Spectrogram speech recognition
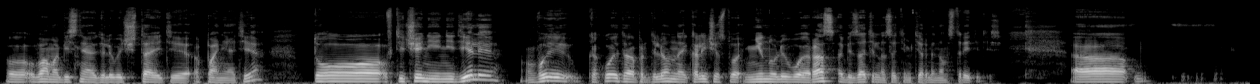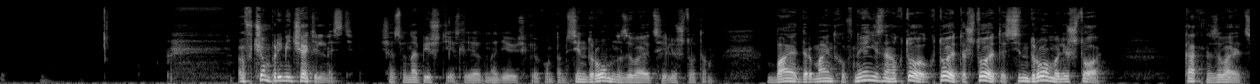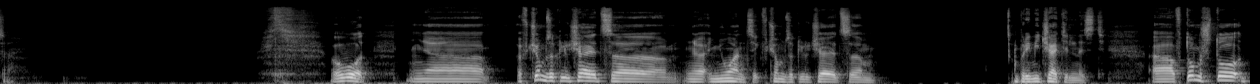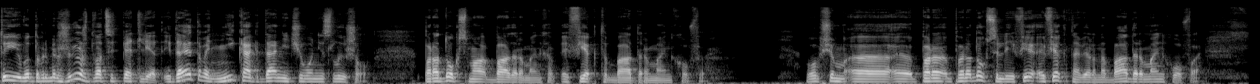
вам объясняют или вы читаете понятие, то в течение недели вы какое-то определенное количество, не нулевой раз обязательно с этим термином встретитесь. А, в чем примечательность? Сейчас вы напишите, если я надеюсь, как он там, синдром называется или что там. Байдер, Майнхоф. Ну, я не знаю, ну кто, кто это, что это, синдром или что? Как называется? Вот. А, в чем заключается э, нюансик, в чем заключается примечательность? А, в том, что ты, вот, например, живешь 25 лет и до этого никогда ничего не слышал. Парадокс Бадера Майнхофа, эффект Бадера Майнхофа. В общем, э, э, парадокс или эффект, наверное, Бадера Майнхофа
